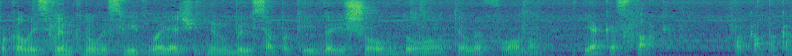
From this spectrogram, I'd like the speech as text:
Бо колись вимкнули світло, я чуть не вбився, поки дійшов до телефону. Якось так. Пока-пока.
